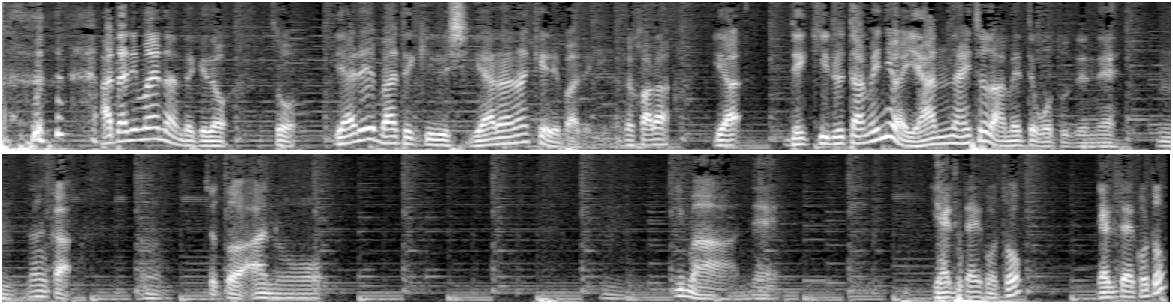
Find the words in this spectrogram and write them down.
当たり前なんだけど、そう、やればできるし、やらなければできない。だから、や、できるためにはやんないとダメってことでね。うん、なんか、うん、ちょっとあの、うん、今ね、やりたいこと？やりたいこと？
